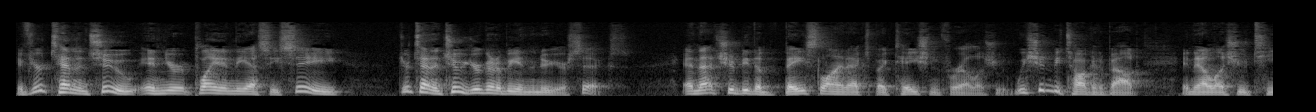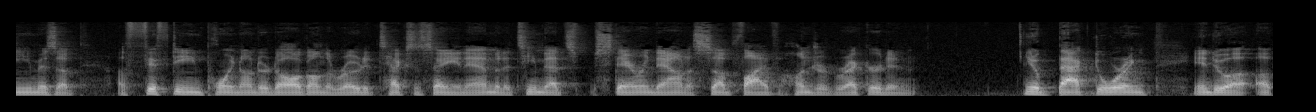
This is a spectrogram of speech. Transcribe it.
if you're 10 and 2 and you're playing in the SEC, you're 10 and 2, you're going to be in the New Year Six. And that should be the baseline expectation for LSU. We should be talking about an LSU team as a, a 15 point underdog on the road at Texas A&M and a team that's staring down a sub 500 record and you know backdooring into a, a,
